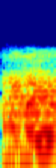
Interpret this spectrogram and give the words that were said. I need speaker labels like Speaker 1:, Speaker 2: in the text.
Speaker 1: Thank you.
